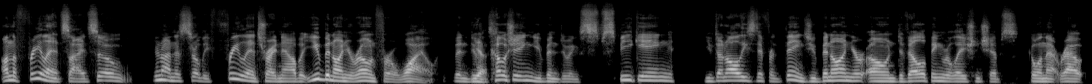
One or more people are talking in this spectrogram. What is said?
On the freelance side, so you're not necessarily freelance right now, but you've been on your own for a while. You've been doing Yes. coaching, you've been doing speaking, you've done all these different things. You've been on your own, developing relationships, going that route.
